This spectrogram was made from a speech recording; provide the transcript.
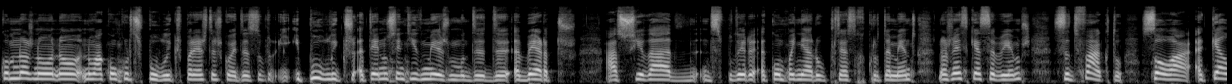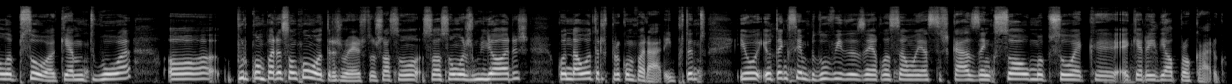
como nós não, não, não há concursos públicos para estas coisas, e públicos até no sentido mesmo de, de, abertos à sociedade, de se poder acompanhar o processo de recrutamento, nós nem sequer sabemos se de facto só há aquela pessoa que é muito boa ou por comparação com outras, não é? As pessoas só são, só são as melhores quando há outras para comparar. E, portanto, eu, eu tenho sempre dúvidas em relação a esses casos em que só uma pessoa é que, é que era ideal para o cargo.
